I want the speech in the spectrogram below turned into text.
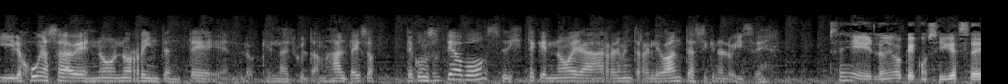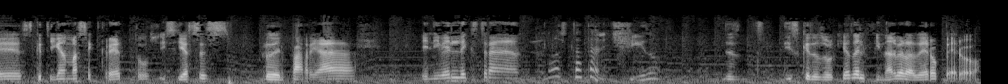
Y lo jugué una sola vez, no, no reintenté en lo que es la dificultad más alta. Eso. Te consulté a vos, dijiste que no era realmente relevante, así que no lo hice. Sí, lo único que consigues es que te digan más secretos. Y si haces lo del parrear, el nivel extra no está tan chido. Dice que desbloqueas el final verdadero, pero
